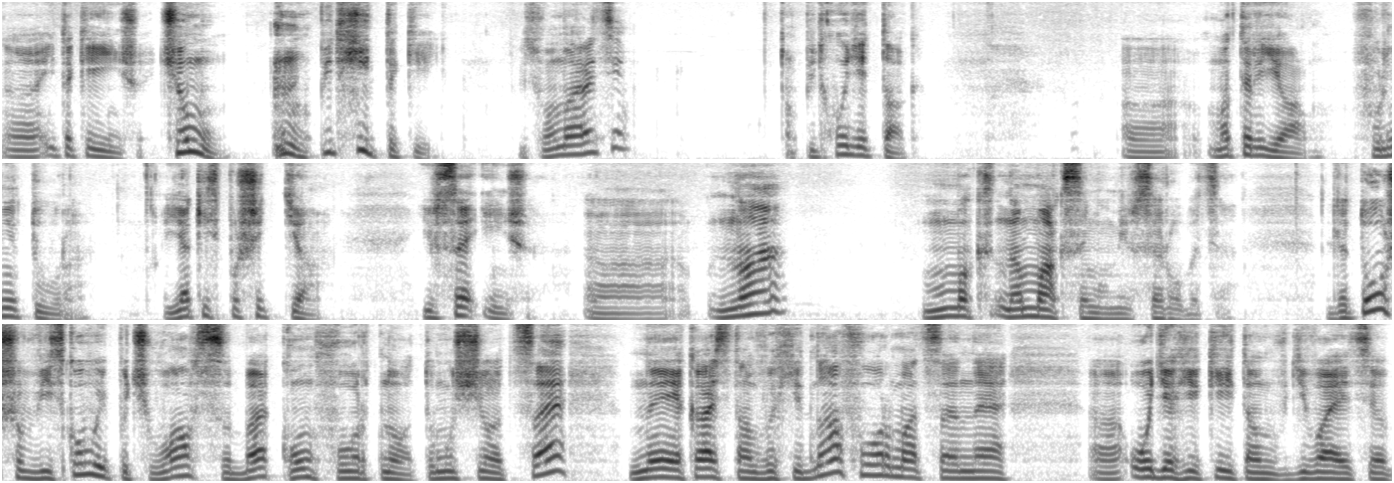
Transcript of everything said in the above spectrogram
е, і таке інше. Чому? Підхід такий. Тобто в Америці підходять так. Е, Матеріал, фурнітура, якість пошиття і все інше. Е, На, на максимумі все робиться. Для того, щоб військовий почував себе комфортно. Тому що це не якась там вихідна форма, це не е, одяг, який там вдівається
